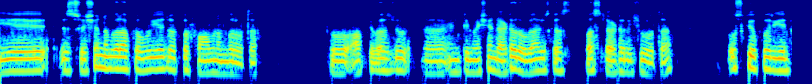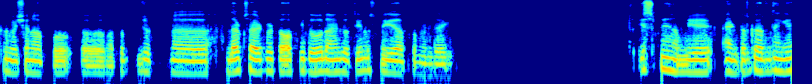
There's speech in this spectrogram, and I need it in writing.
ये रजिस्ट्रेशन नंबर आपका वही है जो आपका फॉर्म नंबर होता है। तो आपके पास जो इंटीमेशन लेटर होगा जिसका फ़र्स्ट लेटर इशू होता है उसके ऊपर ये इन्फॉर्मेशन आपको आ, मतलब जो लेफ़्ट साइड पे टॉप की दो लाइंस होती हैं उसमें ये आपको मिल जाएगी। तो इसमें हम ये एंटर कर देंगे।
